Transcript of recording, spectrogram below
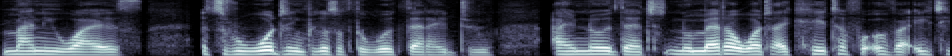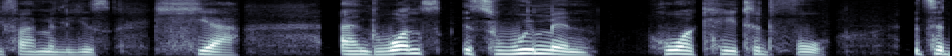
money wise, it's rewarding because of the work that I do. I know that no matter what, I cater for over 80 families here. And once it's women who are catered for, it's a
